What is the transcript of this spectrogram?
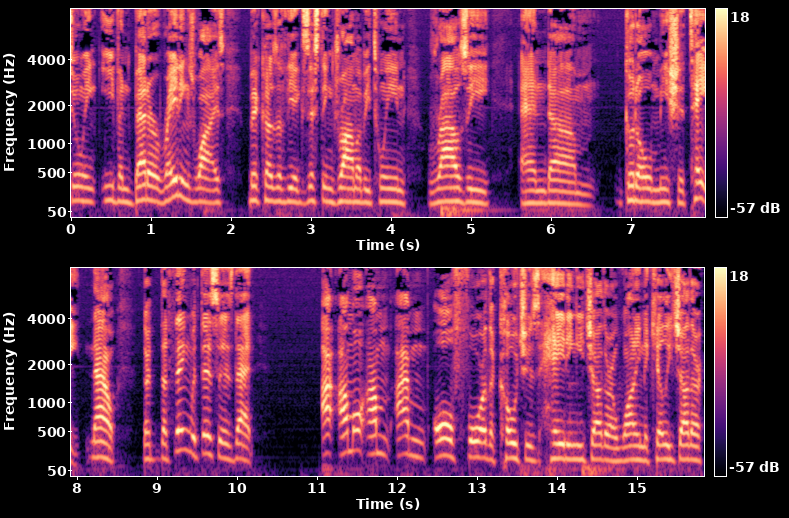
doing even better ratings wise because of the existing drama between Rousey and um, good old Miesha Tate. Now, the the thing with this is that I, am I'm, I'm I'm all for the coaches hating each other and wanting to kill each other.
